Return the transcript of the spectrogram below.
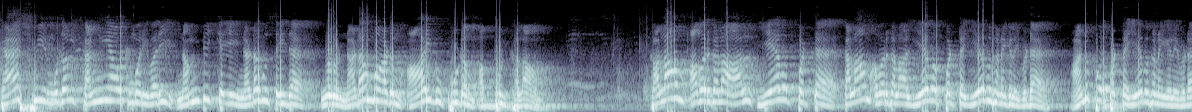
காஷ்மீர் முதல் கன்னியாகுமரி வரை நம்பிக்கையை நடவு செய்த ஒரு நடமாடும் ஆய்வு கூடம் அப்துல் கலாம். கலாம் அவர்களால் ஏவப்பட்ட கலாம் அவர்களால் ஏவப்பட்ட ஏவுகணைகளை விட அனுப்பப்பட்ட ஏவுகணைகளை விட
